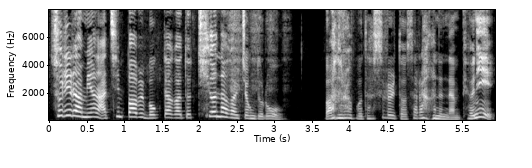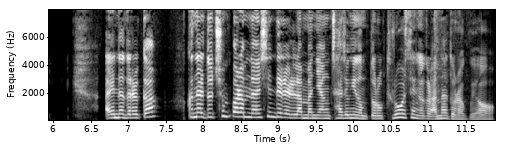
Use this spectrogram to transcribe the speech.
술이라면 아침밥을 먹다가도 튀어나갈 정도로 마누라보다 술을 더 사랑하는 남편이 아이나 다를까? 그날도 춤바람 난 신데렐라 마냥 자정이 넘도록 들어올 생각을 안 하더라고요.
